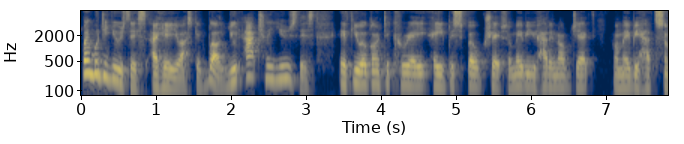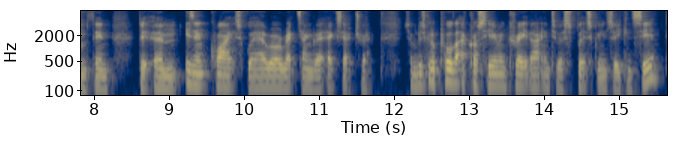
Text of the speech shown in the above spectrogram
when would you use this? I hear you asking. Well, you'd actually use this if you were going to create a bespoke shape. So maybe you had an object or maybe you had something that um, not quite square or rectangular, etc. So I'm just going to pull that across here and create that into a split screen so you can see it.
